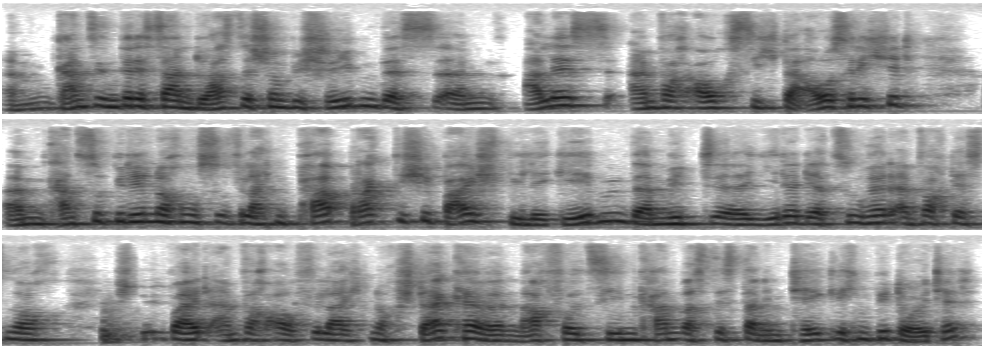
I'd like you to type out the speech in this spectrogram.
Ähm, ganz interessant. Du hast es schon beschrieben, dass ähm, alles einfach auch sich da ausrichtet. Ähm, kannst du bitte noch so vielleicht ein paar praktische Beispiele geben, damit äh, jeder, der zuhört, einfach das noch ein Stück weit einfach auch vielleicht noch stärker nachvollziehen kann, was das dann im täglichen bedeutet?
